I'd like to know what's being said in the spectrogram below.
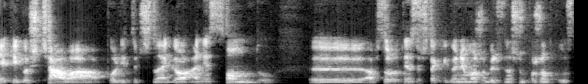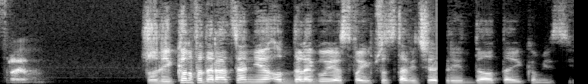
jakiegoś ciała politycznego, a nie sądu. Y, absolutnie coś takiego nie może być w naszym porządku ustrojowym. Czyli Konfederacja nie oddeleguje swoich przedstawicieli do tej komisji.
